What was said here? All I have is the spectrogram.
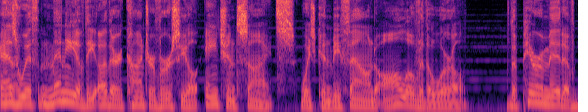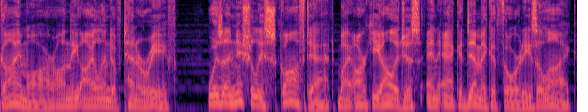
As with many of the other controversial ancient sites, which can be found all over the world, the Pyramid of Güímar on the island of Tenerife was initially scoffed at by archaeologists and academic authorities alike.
